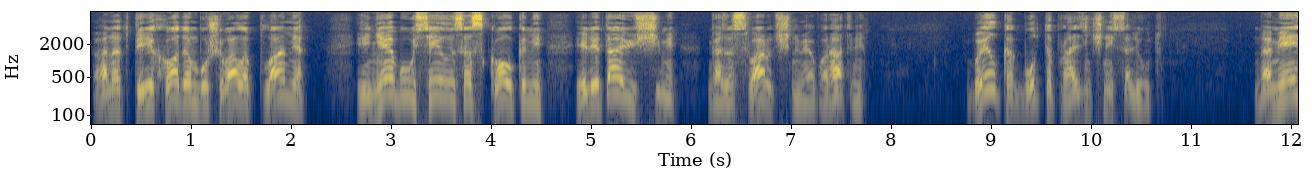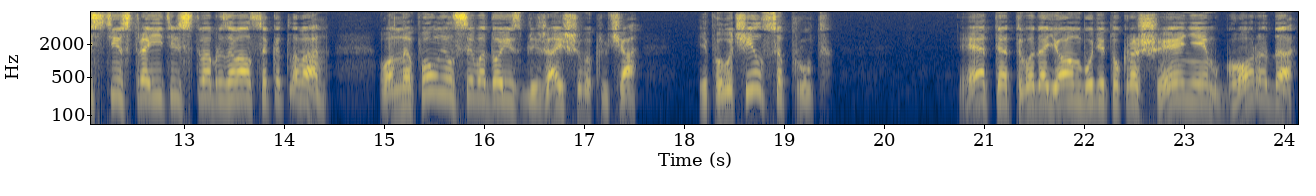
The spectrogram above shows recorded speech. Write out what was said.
А над переходом бушевало пламя, и небо усеялось осколками и летающими, газосварочными аппаратами. Был как будто праздничный салют. На месте строительства образовался котлован. Он наполнился водой из ближайшего ключа, и получился пруд. «Этот водоем будет украшением города»,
